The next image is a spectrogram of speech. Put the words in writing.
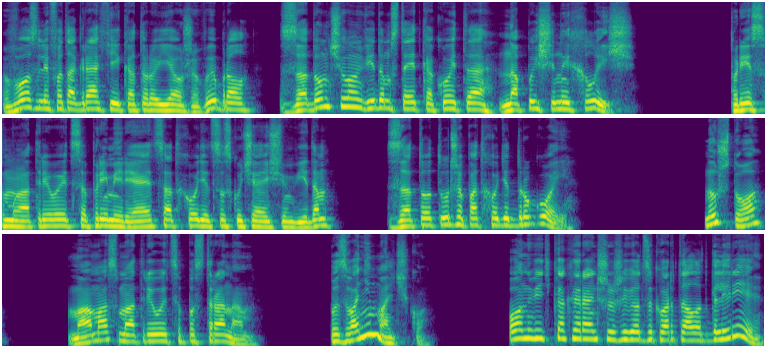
возле фотографии, которую я уже выбрал, с задумчивым видом стоит какой-то напыщенный хлыщ. Присматривается, примеряется, отходит со скучающим видом, зато тут же подходит другой. «Ну что?» Мама осматривается по сторонам. «Позвоним мальчику? Он ведь, как и раньше, живет за квартал от галереи.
